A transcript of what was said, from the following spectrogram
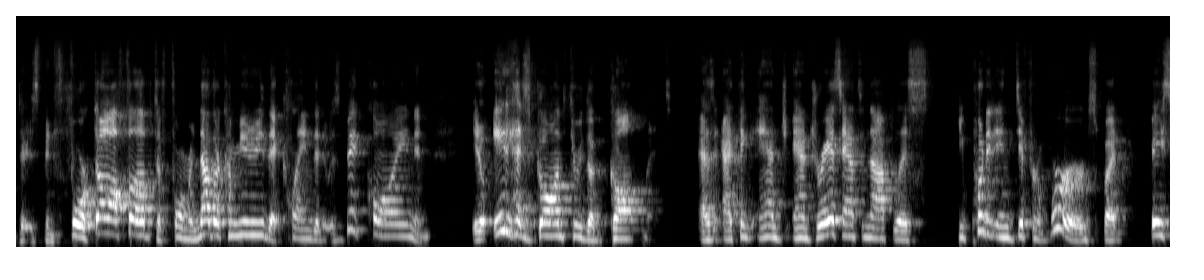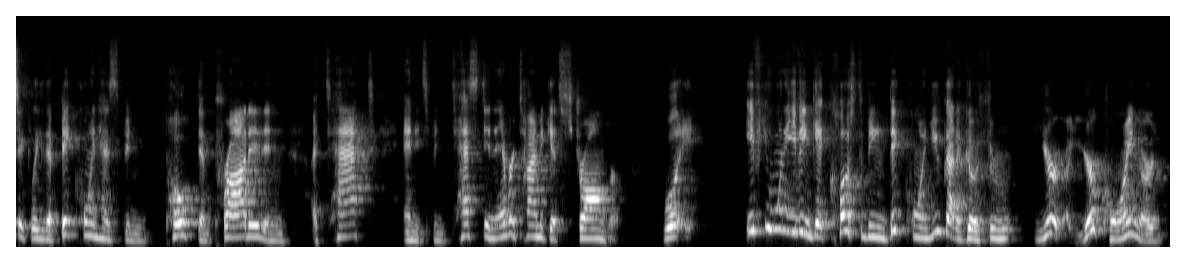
the, it's been forked off of to form another community that claimed that it was Bitcoin, and you know it has gone through the gauntlet. As I think and, Andreas Antonopoulos, he put it in different words, but basically that Bitcoin has been poked and prodded and attacked, and it's been tested. And every time it gets stronger. Well, if you want to even get close to being Bitcoin, you've got to go through your your coin, or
